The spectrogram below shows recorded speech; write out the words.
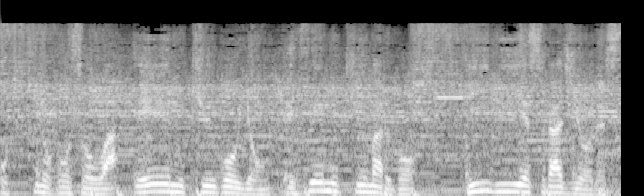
お聞きの放送は AM954FM905 TBS ラジオです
